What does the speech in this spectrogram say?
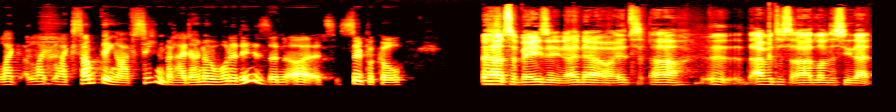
like like like something I've seen, but I don't know what it is, and uh, it's super cool. Oh, it's amazing. I know it's. Oh, I would just. Oh, I'd love to see that.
